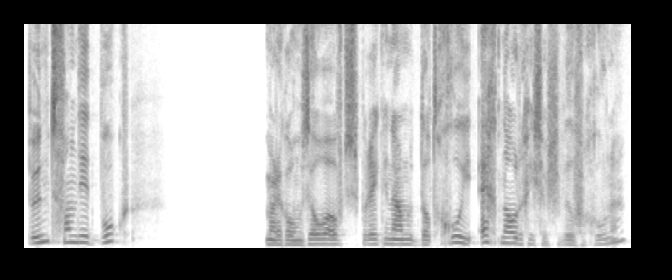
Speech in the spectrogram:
punt van dit boek, maar daar komen we zo over te spreken, namelijk dat groei echt nodig is als je wil vergroenen.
